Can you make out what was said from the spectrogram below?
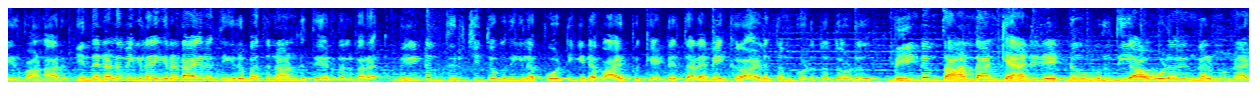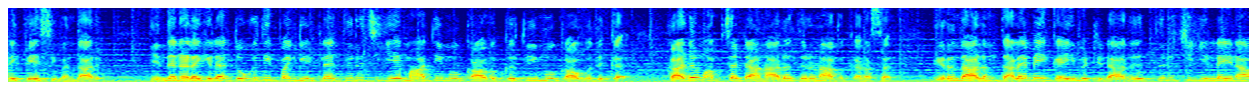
தேர்வானார். இந்த நிலைமையில இரண்டாயிரத்தி இருபத்தி நான்கு தேர்தல் வர மீண்டும் திருச்சி தொகுதியில போட்டியிட வாய்ப்பு கேட்டு தலைமைக்கு அழுத்தம் கொடுத்ததோடு மீண்டும் தான் தான் கேண்டிடேட்னு உறுதியா ஊடகங்கள் முன்னாடி பேசி வந்தார். இந்த நிலையில தொகுதி பங்கீட்டுல திருச்சியை மதிமுகவுக்கு திமுக ஒதுக்க கடும் அப்செட் ஆனாரு திருநாவுக்கரசர். இருந்தாலும் தலைமை கைவிட்டிடாது. திருச்சி இல்லைனா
